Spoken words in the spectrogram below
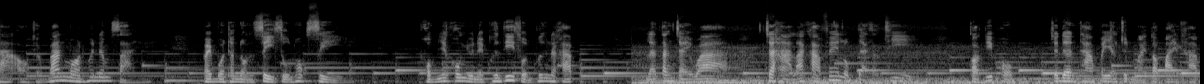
ทางออกจากบ้านมอนห้วยน้ำใส ไปบนถนน 4064 ผมยังคงอยู่ในพื้นที่สวนพึ่งนะครับ และตั้งใจว่าจะหาร้านคาเฟ่หลบแดดสักที่ ก่อนที่ผมจะเดินทางไปยังจุดหมายต่อไปครับ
